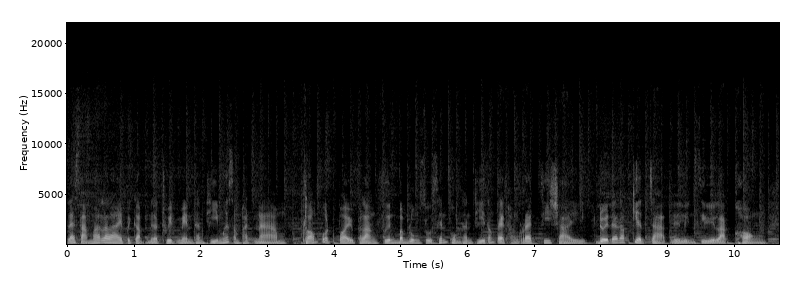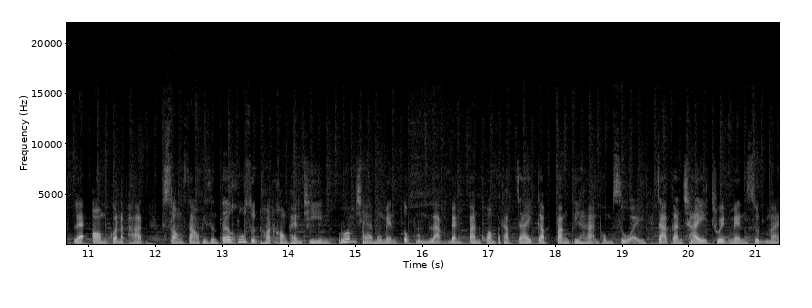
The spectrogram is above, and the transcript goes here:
และสามารถละลายไปกับเนื้อทรีทเมนต์ทันทีเมื่อสัมผัสน้ำ พร้อมปลดปล่อยพลังฟื้นบำรุงสู่เส้นผมทันทีตั้งแต่ครั้งแรกที่ใช้ โดยได้รับเกียรติจากลิหลิงศิริลักษ์คอง และออมกรณพัฒน์สองสาวพรีเซนเตอร์คู่สุดฮอตของแพนทีน ร่วมแชร์โมเมนต์ตกหลุมรักแบ่งปันความประทับใจกับปังติหารผมสวย จากการใช้ทรีทเมนต์สุดใหม่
